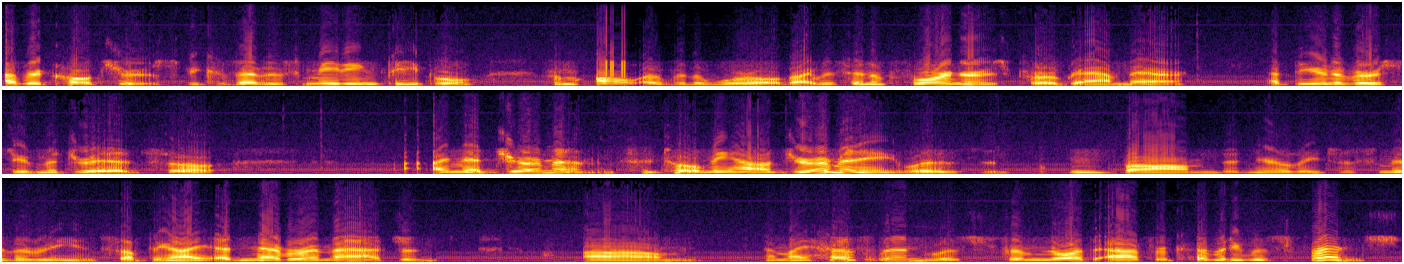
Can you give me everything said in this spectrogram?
other cultures because I was meeting people from all over the world. I was in a foreigners program there at the University of Madrid, so I met Germans who told me how Germany was bombed nearly to smithereens, something I had never imagined. Um, and my husband was from North Africa, but he was French.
